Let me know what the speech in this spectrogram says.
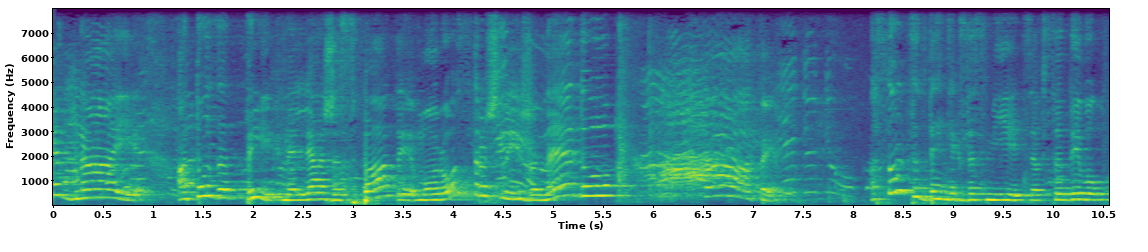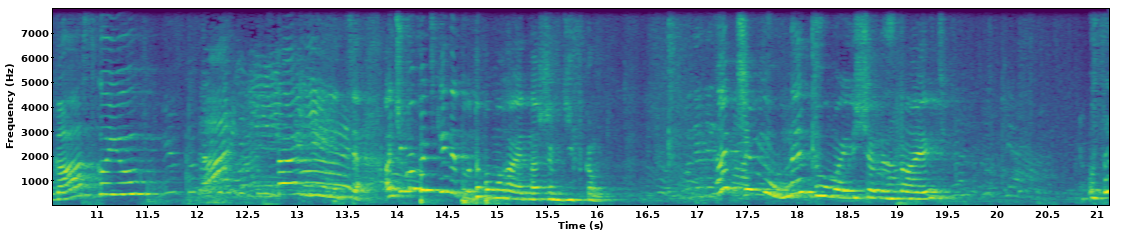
єднає. А то затихне, ляже спати, мороз страшний жене до хати. А сонце вдень, як засміється, все диво казкою. Здається. А чому батьки не допомагають нашим діткам? А чому? Не думаю, що не знають. Усе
